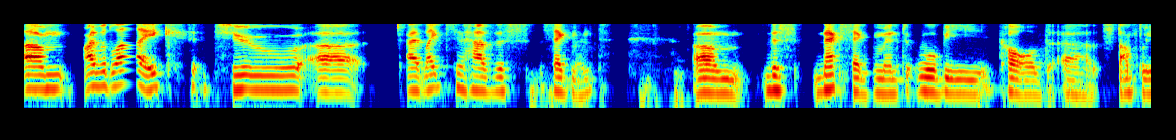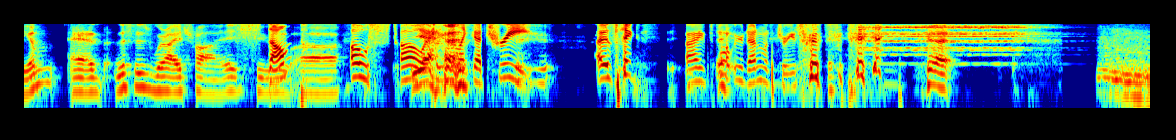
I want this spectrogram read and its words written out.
um, I would like to uh, I'd like to have this segment. Um, this next segment will be called uh Stump Liam, and this is where I try to Stump? uh. Oh, st- oh, think like a tree. I was like, I thought we were done with trees.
